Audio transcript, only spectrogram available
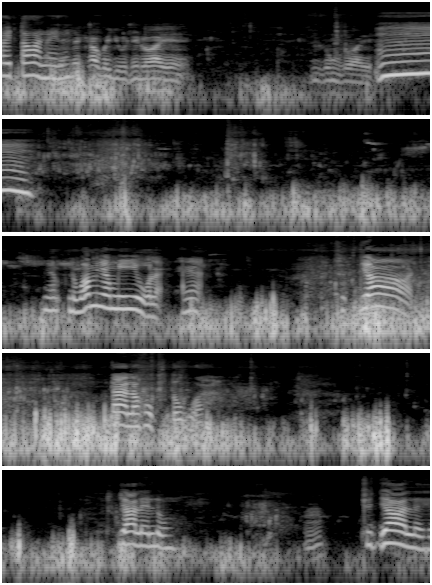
ค่อยๆต้อนไว้นะ จะเข้าไปอยู่ในรอยลงรอย อืมเนี่ยหนูว่ามันยังมีอยู่แหละเนี่ยสุดยอด ได้แล้วหกตัวสุด ยอดเลยลุงสุดยอดเลย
